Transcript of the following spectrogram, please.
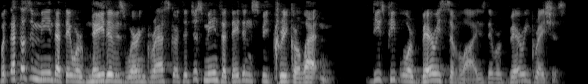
But that doesn't mean that they were natives wearing grass skirts. It just means that they didn't speak Greek or Latin these people were very civilized, they were very gracious.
